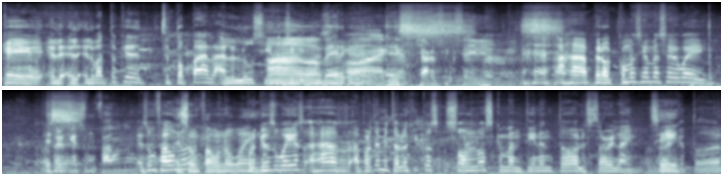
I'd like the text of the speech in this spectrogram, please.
Que el, el, el vato que se topa a la, a la luz y la Ah, chiquita. verga. Ah, que es es- Charles Xavier, güey. Ajá, pero ¿cómo se llama ese güey? ¿Es el que es un fauno? ¿Es un fauno? Es un fauno, güey. Porque esos güeyes, ajá, o sea, aparte de mitológicos, son los que mantienen todo el storyline. O sea, Sí. que todo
